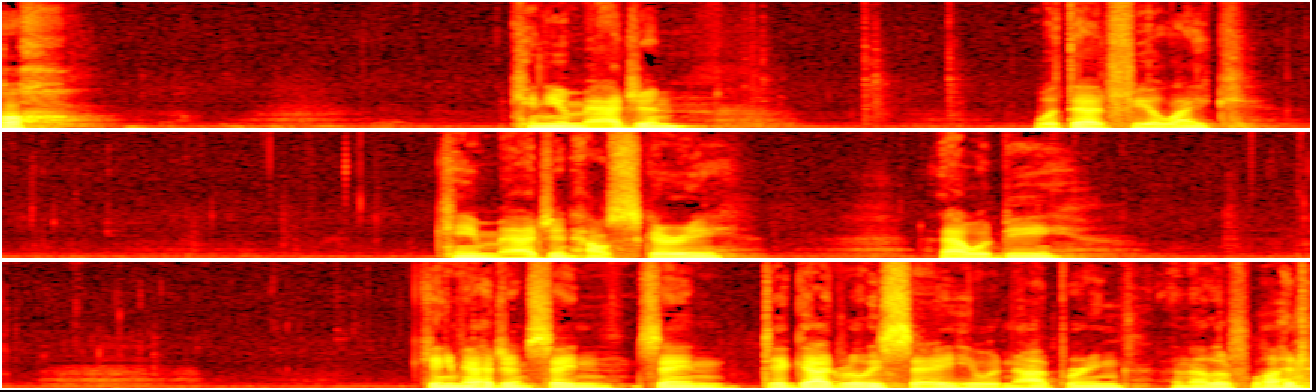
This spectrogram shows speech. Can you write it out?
Oh, can you imagine what that'd feel like? Can you imagine how scary that would be? Can you imagine Satan saying, Did God really say he would not bring another flood?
